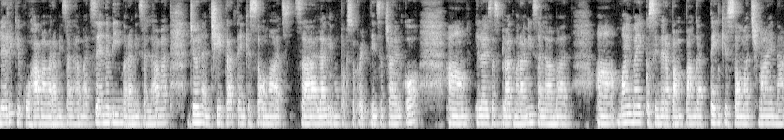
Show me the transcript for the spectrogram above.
Lerik Yokohama, maraming salamat. Zenabi, maraming salamat. John and Chita, thank you so much sa lagi mong pag-support din sa channel ko. Um, Eliza's Vlog, maraming salamat. Uh, May May Kusinera Pampanga, thank you so much, May, na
